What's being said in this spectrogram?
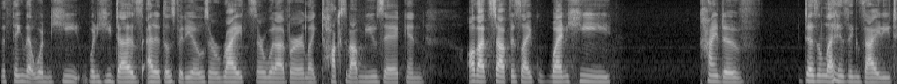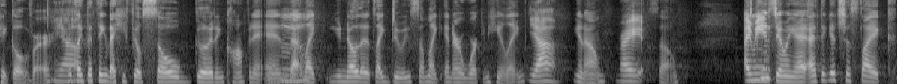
the thing that when he when he does edit those videos or writes or whatever like talks about music and all that stuff is like when he kind of doesn't let his anxiety take over. Yeah. It's like the thing that he feels so good and confident in that mm-hmm. like you know that it's like doing some like inner work and healing, yeah, you know. right. So I mean, he's doing it. I think it's just like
